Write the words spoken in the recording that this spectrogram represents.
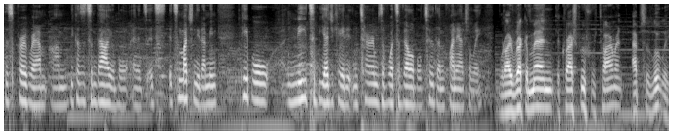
this program um, because it's invaluable and it's, it's, it's much needed. I mean, people need to be educated in terms of what's available to them financially. Would I recommend the Crash Proof Retirement? Absolutely.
